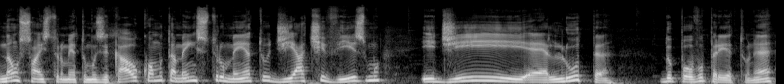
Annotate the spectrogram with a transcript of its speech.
não só instrumento musical, como também instrumento de ativismo e de eh, luta do povo preto, né?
